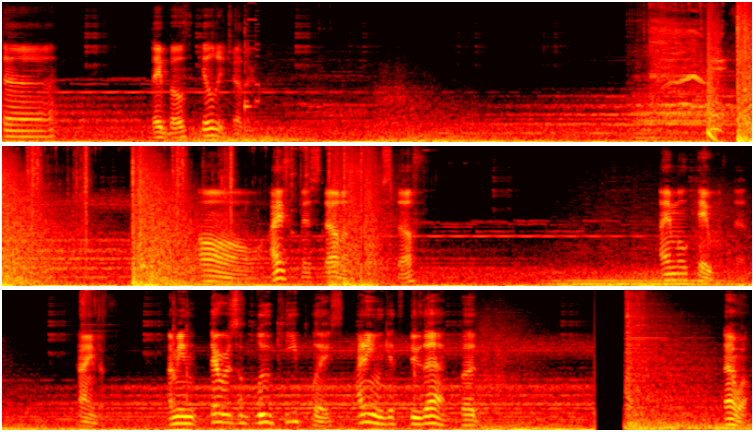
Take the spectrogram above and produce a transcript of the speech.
uh, they both killed each other. Oh, I've missed out on some stuff. I'm okay with that. Kind of. I mean, there was a blue key place. I didn't even get to do that, but... Oh well.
